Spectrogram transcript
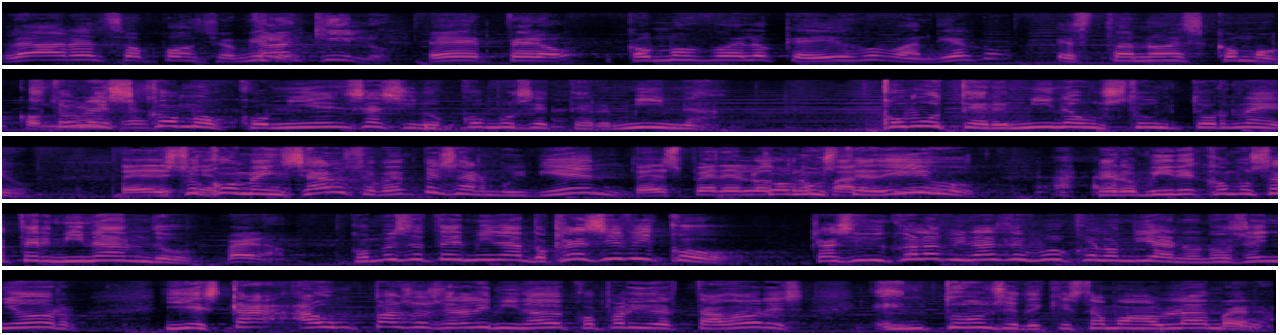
le va a dar el soponcio. Mire, Tranquilo. eh, pero, ¿cómo fue lo que dijo Juan Diego? Esto no es como Esto no comienza. es cómo comienza, sino cómo se termina. ¿Cómo termina usted un torneo? Esto comenzar, usted va a empezar muy bien. espere el otro como usted partido. dijo. Pero mire cómo está terminando. Bueno. ¿Cómo está terminando? Clasificó. Clasificó a la final del fútbol colombiano, no señor. Y está a un paso de ser eliminado de Copa Libertadores. Entonces, ¿de qué estamos hablando? Bueno,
